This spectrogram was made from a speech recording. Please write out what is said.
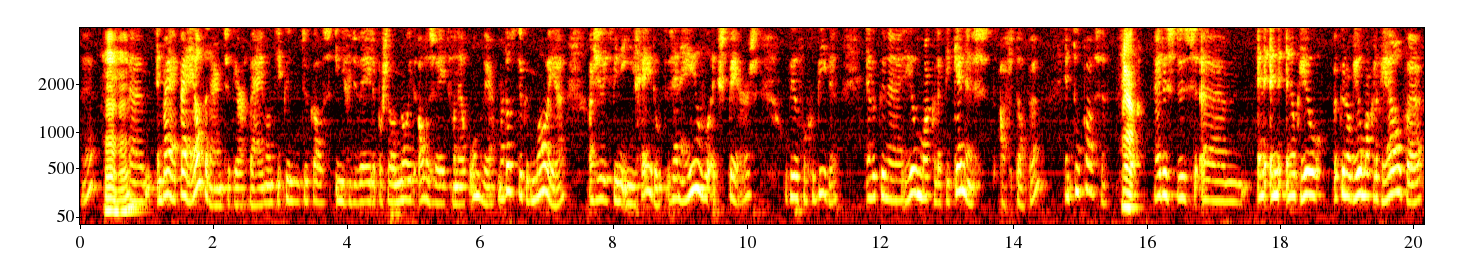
Hè? Mm -hmm. um, en wij, wij, helpen daar natuurlijk heel erg bij, want je kunt natuurlijk als individuele persoon nooit alles weten van elk onderwerp. Maar dat is natuurlijk het mooie als je zoiets binnen ING doet. Er zijn heel veel experts op heel veel gebieden. En we kunnen heel makkelijk die kennis aftappen en toepassen. Ja. dus, dus, um, en, en, en ook heel, we kunnen ook heel makkelijk helpen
